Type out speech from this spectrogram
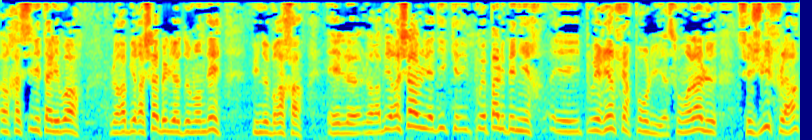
un chassid est allé voir le rabbi Rachab lui a demandé une bracha. Et le, rabbi Rachab lui a dit qu'il ne pouvait pas le bénir et il ne pouvait rien faire pour lui. À ce moment-là, ce juif-là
